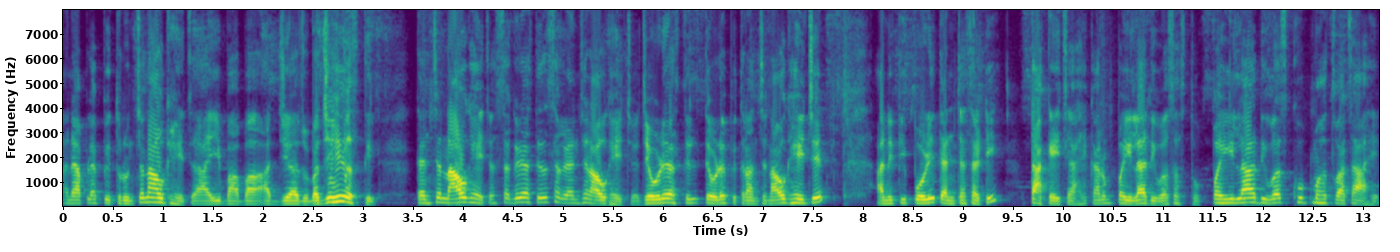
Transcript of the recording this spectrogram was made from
आणि आपल्या पितृंचं नाव घ्यायचं आई बाबा आजी आजोबा जेही असतील त्यांचं नाव घ्यायचं सगळे असतील तर सगळ्यांचे नाव घ्यायचे. जेवढे असतील तेवढे पितरांचे नाव घ्यायचे आणि ती पोळी त्यांच्यासाठी टाकायची आहे. कारण पहिला दिवस असतो. पहिला दिवस खूप महत्त्वाचा आहे.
